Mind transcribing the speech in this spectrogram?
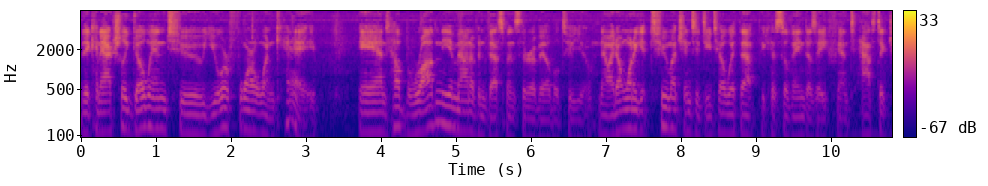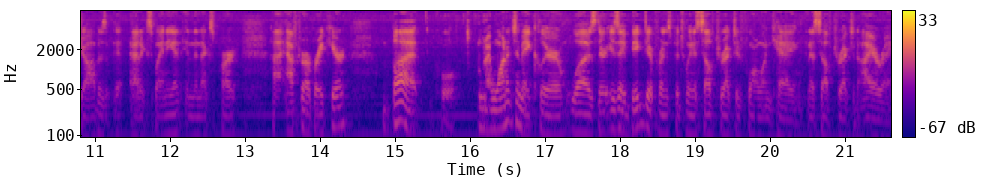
that can actually go into your 401k and help broaden the amount of investments that are available to you. Now, I don't want to get too much into detail with that because Sylvain does a fantastic job at explaining it in the next part uh, after our break here. But Cool. what I wanted to make clear was there is a big difference between a self-directed 401k and a self-directed IRA,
